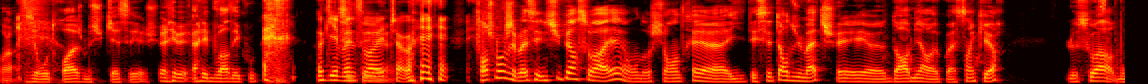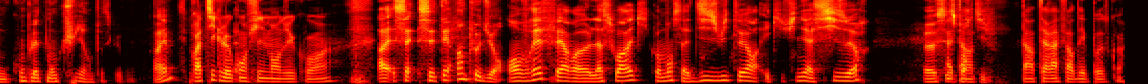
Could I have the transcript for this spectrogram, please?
voilà, 0-3. Je me suis cassé. Je suis allé, allé boire des coups. ok, bonne soirée, euh, ciao. Franchement, j'ai passé une super soirée. On- je suis rentré, euh, il était 7h du match. Allé euh, dormir, quoi, 5 heures. Le soir, bon, complètement cuit, hein, parce que, quand même. c'est pratique le confinement du coup. hein. Ouais, c'est- c'était un peu dur. En vrai, faire euh, la soirée qui commence à 18h et qui finit à 6h, euh, c'est Ah, sportif. T'as intérêt à faire des pauses quoi.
